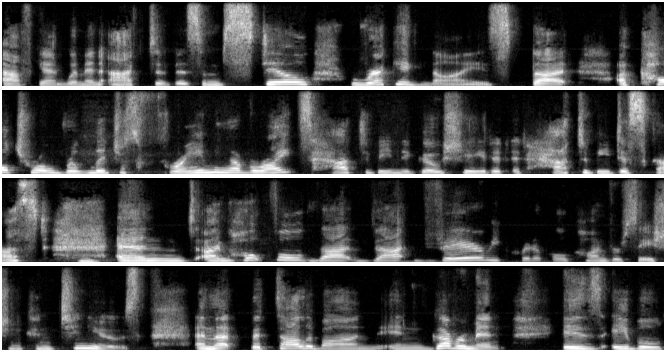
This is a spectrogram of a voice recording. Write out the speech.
Afghan women activism still recognized that a cultural religious framing of rights had to be negotiated, it had to be discussed. Mm. And I'm hopeful that that very critical conversation continues and that the Taliban in government is able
